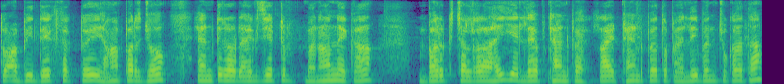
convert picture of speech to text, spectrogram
तो अभी देख सकते हो, यहाँ पर जो एंट्री और एग्जिट बनाने का वर्क चल रहा है, ये लेफ़्ट हैंड पे। राइट हैंड पे तो पहले ही बन चुका था,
